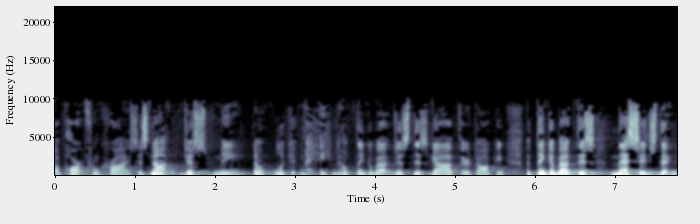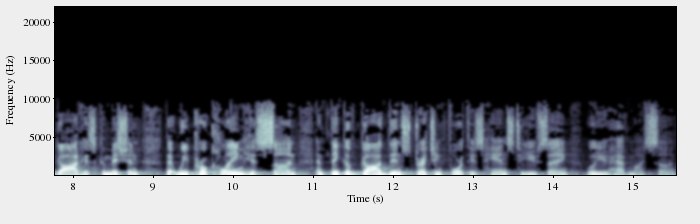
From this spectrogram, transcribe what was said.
apart from Christ. It's not just me. Don't look at me. Don't think about just this guy up there talking. But think about this message that God has commissioned that we proclaim His Son and think of God then stretching forth His hands to you saying, Will you have my Son?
